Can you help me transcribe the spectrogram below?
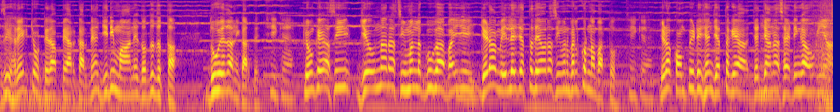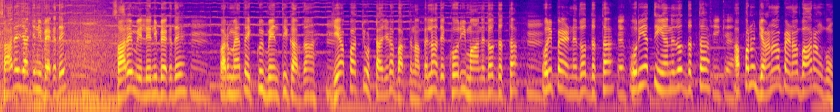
ਅਸੀਂ ਹਰੇਕ ਝੋਟੇ ਦਾ ਪਿਆਰ ਕਰਦੇ ਆ ਜਿਹਦੀ ਮਾਂ ਨੇ ਦੁੱਧ ਦਿੱਤਾ ਦੂਏ ਦਾ ਨਹੀਂ ਕਰਦੇ। ਠੀਕ ਹੈ। ਕਿਉਂਕਿ ਅਸੀਂ ਜੇ ਉਹਨਾਂ ਦਾ ਸੀਮਨ ਲੱਗੂਗਾ ਬਾਈ ਜੀ ਜਿਹੜਾ ਮੇਲੇ ਜਿੱਤਦੇ ਆ ਉਹਦਾ ਸੀਮਨ ਬਿਲਕੁਲ ਨਾ ਵਰਤੋ। ਠੀਕ ਹੈ। ਜਿਹੜਾ ਕੰਪੀਟੀਸ਼ਨ ਜਿੱਤ ਗਿਆ ਜੱਜਾਂ ਨਾਲ ਸੈਟਿੰਗਾਂ ਹੋ ਗਈਆਂ ਸਾਰੇ ਜੱਜ ਨਹੀਂ ਵਿਕਦੇ ਹੂੰ। ਸਾਰੇ ਮੇਲੇ ਨਹੀਂ ਵਿਕਦੇ ਹੂੰ। ਪਰ ਮੈਂ ਤਾਂ ਇੱਕੋ ਹੀ ਬੇਨਤੀ ਕਰਦਾ ਜੇ ਆਪਾਂ ਝੋਟਾ ਜਿਹੜਾ ਵਰਤਣਾ ਪਹਿਲਾਂ ਦੇਖੋ ਉਹਦੀ ਮਾਂ ਨੇ ਦੁੱਧ ਦਿੱਤਾ। ਉਹਦੀ ਭੈਣ ਨੇ ਦੁੱਧ ਦਿੱਤਾ। ਉਹਦੀਆਂ ਧੀਆਂ ਨੇ ਦੁੱਧ ਦਿੱਤਾ ਆਪਾਂ ਨੂੰ ਜਾਣਾ ਪੈਣਾ ਬਾਹਰ ਵਾਂਗੂ।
